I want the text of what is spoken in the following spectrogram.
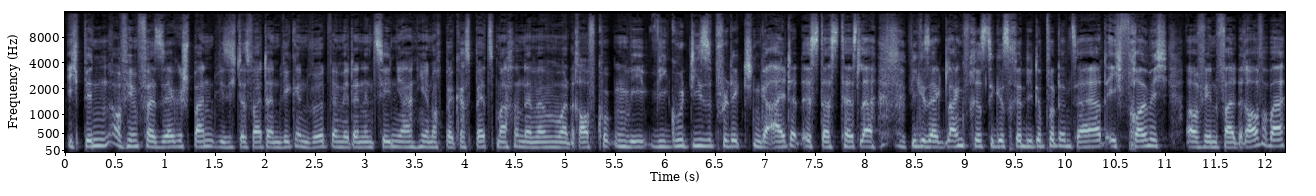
Ich bin auf jeden Fall sehr gespannt, wie sich das weiterentwickeln wird. Wenn wir dann in zehn Jahren hier noch Backers Bets machen, dann werden wir mal drauf gucken, wie, wie gut diese Prediction gealtert ist, dass Tesla, wie gesagt, langfristiges Renditepotenzial hat. Ich freue mich auf jeden Fall drauf. Aber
